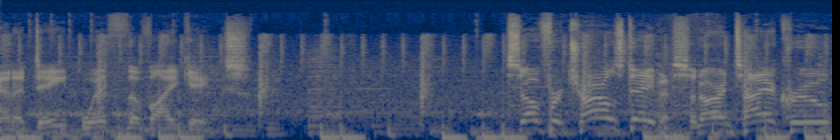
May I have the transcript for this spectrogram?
and a date with the Vikings. So for Charles Davis and our entire crew,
